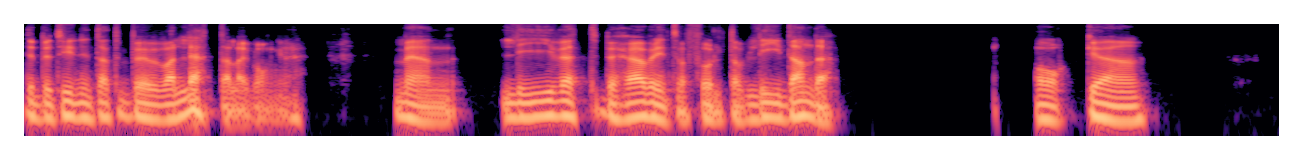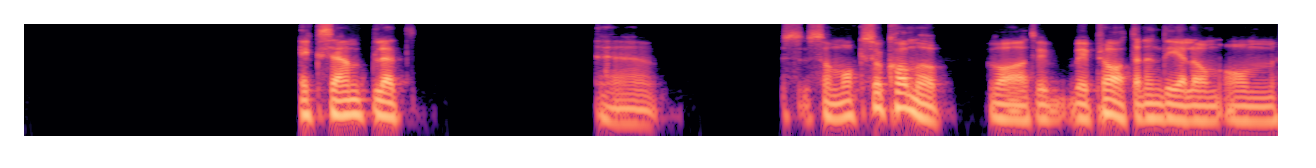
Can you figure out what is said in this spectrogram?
det betyder inte att det behöver vara lätt alla gånger, men livet behöver inte vara fullt av lidande. Och eh, exemplet eh, som också kom upp var att vi, vi pratade en del om, om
